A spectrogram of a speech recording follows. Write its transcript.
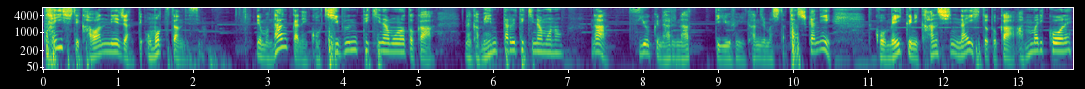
大して変わんねえじゃんって思ってたんですよ。でもなんかねこう気分的なものとかなんかメンタル的なものが強くなるなっていう風に感じました。確かにこうメイクに関心ない人とかあんまりこうね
